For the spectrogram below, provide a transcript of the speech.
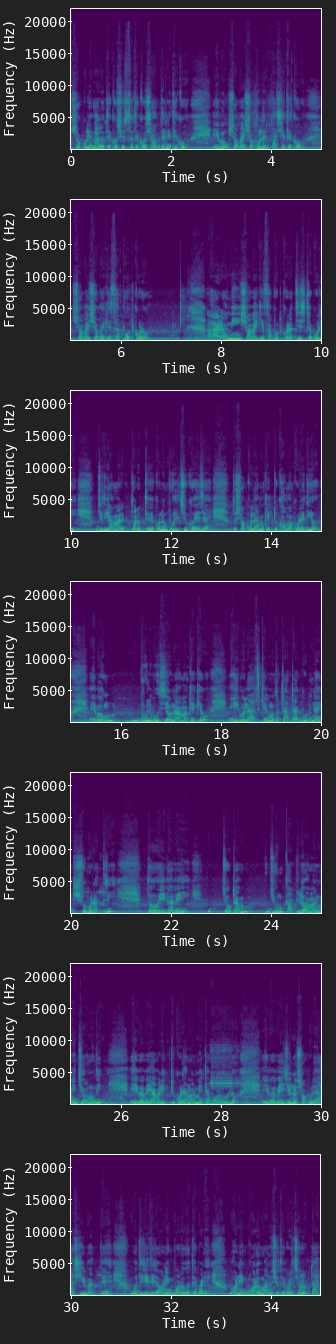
সকলে ভালো থেকো সুস্থ থেকো সাবধানে থেকো এবং সবাই সকলের পাশে থেকো। সবাই সবাইকে সাপোর্ট করো। আর আমি সবাইকে সাপোর্ট করার চেষ্টা করি। যদি আমার তরফ থেকে কোনো ভুলচুক হয়ে যায় তো সকলে আমাকে একটু ক্ষমা করে দিও এবং ভুল বুঝেও না আমাকে কেউ। এই বলে আজকের মতো টাটা, গুড নাইট, শুভরাত্রি। তো এইভাবেই চৌঠা জুন কাটলো আমার মেয়ের জন্মদিন। এইভাবেই আবার একটু করে আমার মেয়েটা বড় হলো। এভাবেই যেন সকলের আশীর্বাদ পেয়ে ও ধীরে ধীরে অনেক বড় হতে পারে, অনেক বড় মানুষ হতে পারে। চলো টাটা।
